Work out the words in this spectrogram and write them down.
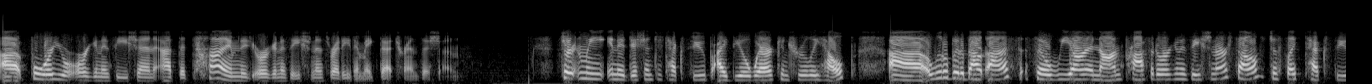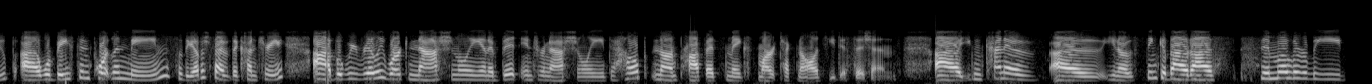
uh, for your organization at the time that your organization is ready to make that transition. Certainly in addition to TechSoup, Idealware can truly help. Uh, a little bit about us. So we are a nonprofit organization ourselves, just like TechSoup. Uh, we're based in Portland, Maine, so the other side of the country. Uh, but we really work nationally and a bit internationally to help nonprofits make smart technology decisions. Uh, you can kind of uh, you know, think about us similarly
